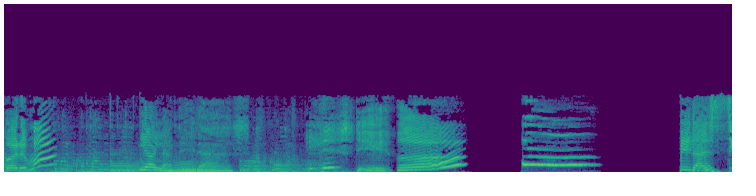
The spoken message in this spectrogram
Informa Lola Meras. ¿Eres Pedacito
